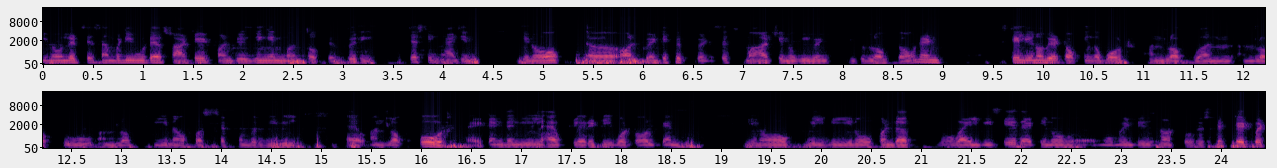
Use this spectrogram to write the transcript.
you know let's say somebody would have started fundraising in month of february just imagine you know uh, on 25th 26th march you know we went into lockdown and still, you know, we are talking about unlock one, unlock two, unlock three. Now, first September, we will have unlock four, right? And then we will have clarity what all can, you know, will be, you know, opened up. You know, while we say that, you know, movement is not so restricted, but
